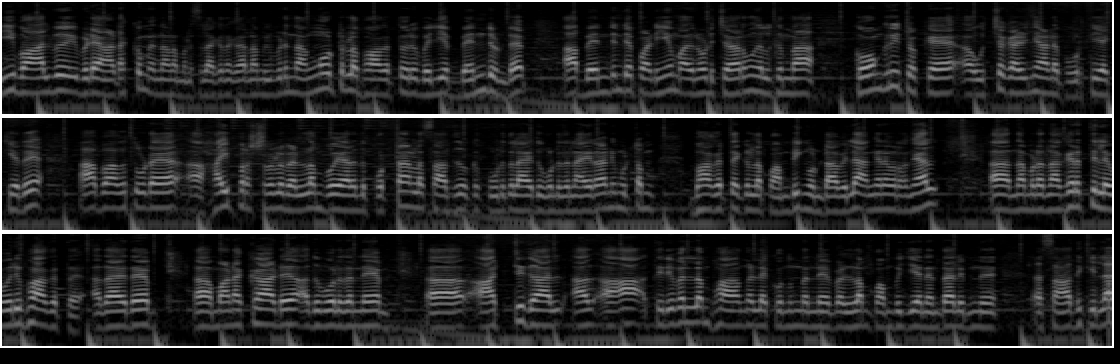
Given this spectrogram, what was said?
ഈ വാൽവ് ഇവിടെ അടക്കും എന്നാണ് മനസ്സിലാക്കുന്നത്. കാരണം ഇവിടുന്ന് അങ്ങോട്ടുള്ള ഭാഗത്ത് ഒരു വലിയ ബെൻഡുണ്ട്. ആ ബെൻഡിന്റെ പണിയും അതിനോട് ചേർന്ന് നിൽക്കുന്ന കോൺക്രീറ്റ് ഒക്കെ ഉച്ച കഴിഞ്ഞാണ് പൂർത്തിയാക്കിയത്. ആ ഭാഗത്തൂടെ ഹൈ പ്രഷറിൽ വെള്ളം പോയാൽ അത് പൊട്ടാനുള്ള സാധ്യത ഒക്കെ കൂടുതലായതുകൊണ്ട് തന്നെ ഐറാണിമുട്ടം ഭാഗത്തേക്കുള്ള പമ്പിംഗ് ഉണ്ടാവില്ല. അങ്ങനെ പറഞ്ഞാൽ നമ്മുടെ നഗരത്തിലെ ഒരു ഭാഗത്ത് അതായത് മണക്കാട് അതുപോലെ തന്നെ ആറ്റുകാൽ ആ- ആ തിരുവല്ലം ഭാഗങ്ങളിലേക്കൊന്നും തന്നെ വെള്ളം പമ്പ് ചെയ്യാൻ എന്തായാലും ഇന്ന് സാധിക്കില്ല.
